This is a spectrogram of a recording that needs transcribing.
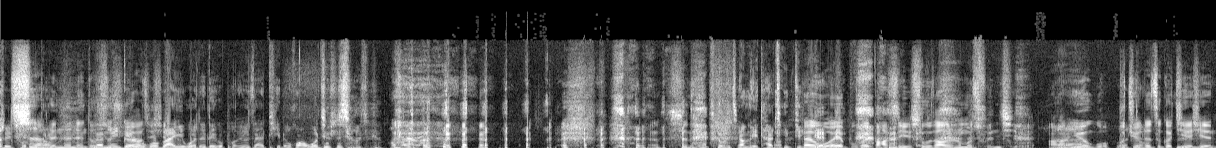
追求是啊，人的人都是那那个，如果万一我的那个朋友在听的话，我就是想这样。是的，我讲给他听听。但是我也不会把自己塑造的那么纯洁啊，因为我不觉得这个界限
